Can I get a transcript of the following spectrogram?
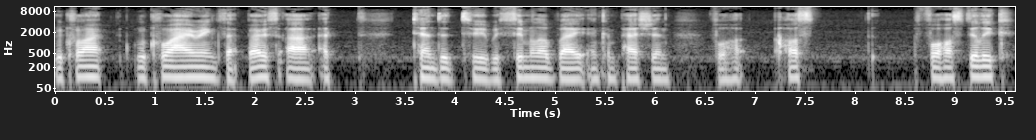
requiring that both are attended to with similar weight and compassion for host, for hostilic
